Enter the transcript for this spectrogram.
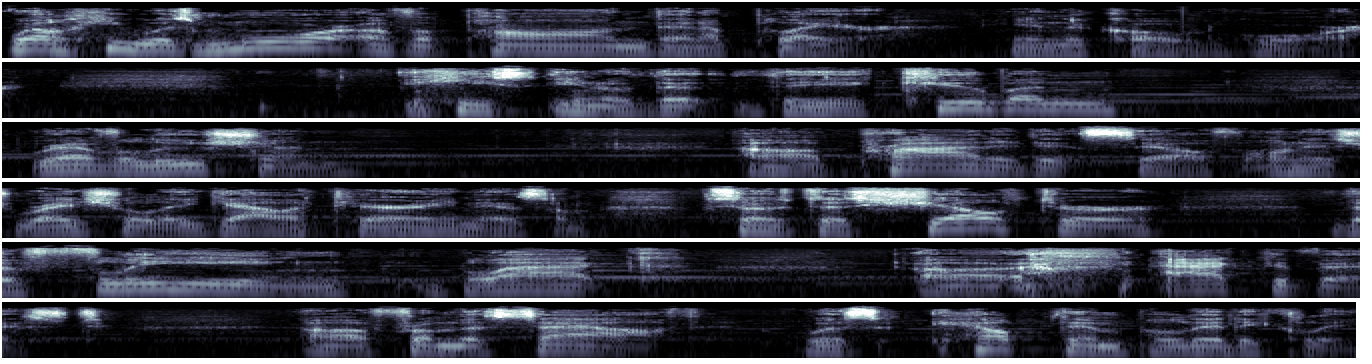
Well, he was more of a pawn than a player in the Cold War. He's, you know, the, the Cuban Revolution uh, prided itself on its racial egalitarianism. So to shelter the fleeing black uh, activist uh, from the South was help them politically.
